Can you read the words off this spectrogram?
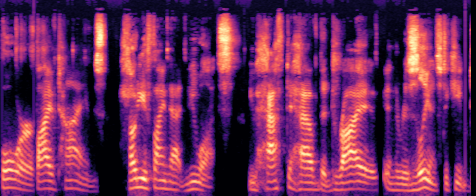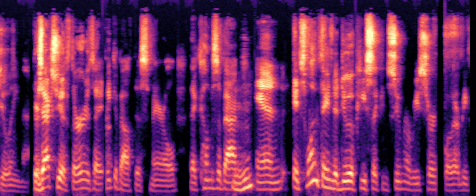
four, five times. How do you find that nuance? You have to have the drive and the resilience to keep doing that. There's actually a third, as I think about this, Merrill, that comes about. Mm-hmm. And it's one thing to do a piece of consumer research, whether it be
